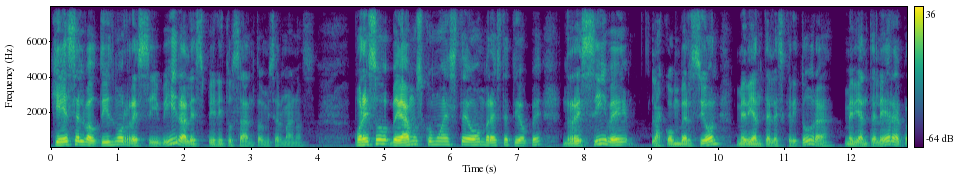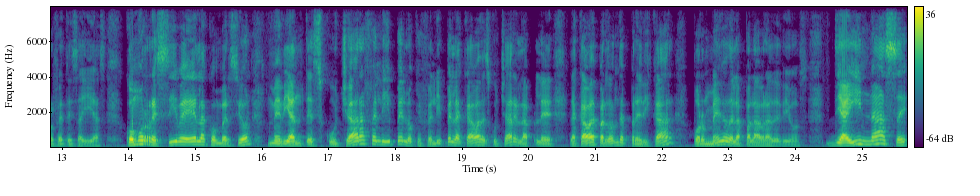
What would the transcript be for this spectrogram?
¿Qué es el bautismo? Recibir al Espíritu Santo, mis hermanos. Por eso veamos cómo este hombre, este etíope, recibe la conversión mediante la escritura mediante leer al profeta Isaías. ¿Cómo recibe él la conversión? Mediante escuchar a Felipe lo que Felipe le acaba de escuchar, le, le acaba perdón, de predicar por medio de la palabra de Dios. De ahí nace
